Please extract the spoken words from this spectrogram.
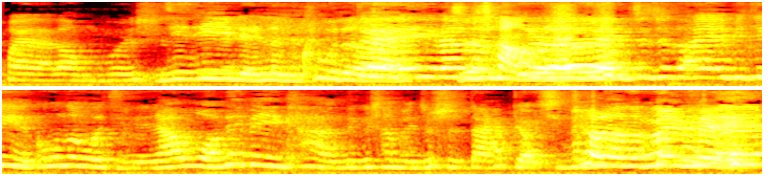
欢迎来到我们部门实习。一脸冷酷的对，一脸冷酷的，对，就觉得哎呀，毕竟也工作过几年。然后往那边一看，那个上面就是大家表情漂亮的妹妹，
